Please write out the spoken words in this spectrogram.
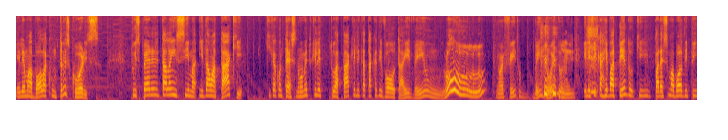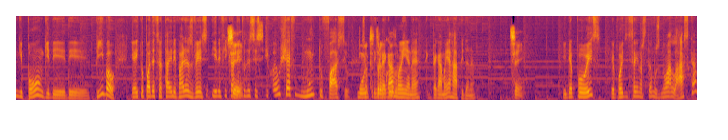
ele é uma bola com três cores. Tu espera ele estar tá lá em cima e dar um ataque, que, que acontece? No momento que ele, tu ataca, ele te ataca de volta. Aí vem um. Um efeito bem doido. ele fica rebatendo que parece uma bola de ping-pong, de, de pinball. E aí tu pode acertar ele várias vezes. E ele fica Sim. dentro desse ciclo. É um chefe muito fácil. Muito tem tranquilo. que pegar a manha, né? Tem que pegar a manha rápida, né? Sim. E depois, depois disso aí, nós estamos no Alasca.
